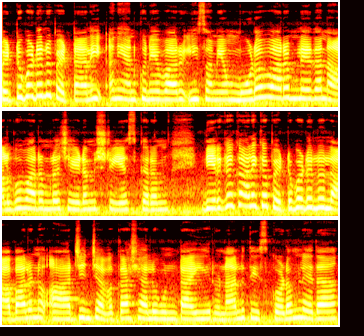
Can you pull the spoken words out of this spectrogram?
పెట్టుబడులు పెట్టాలి అని అనుకునేవారు. ఈ సమయం మూడవ వారం లేదా నాలుగో వారంలో చేయడం శ్రేయస్కరం. దీర్ఘకాలిక పెట్టుబడులు లాభాలను ఆర్జించే అవకాశాలు ఉంటాయి. రుణాలు తీసుకోవడం లేదా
